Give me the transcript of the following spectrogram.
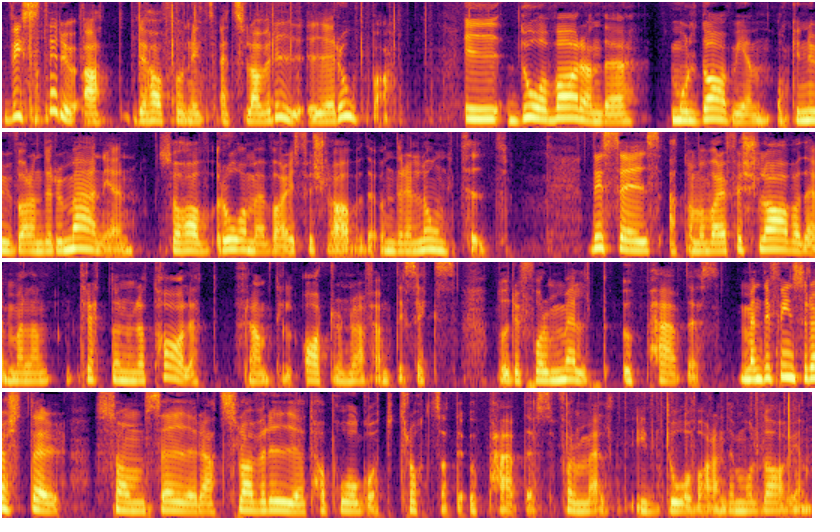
Visste du att det har funnits ett slaveri i Europa? I dåvarande Moldavien och i nuvarande Rumänien så har romer varit förslavade under en lång tid. Det sägs att de har varit förslavade mellan 1300-talet fram till 1856 då det formellt upphävdes. Men det finns röster som säger att slaveriet har pågått trots att det upphävdes formellt i dåvarande Moldavien.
